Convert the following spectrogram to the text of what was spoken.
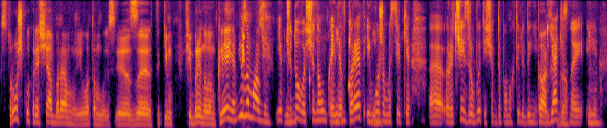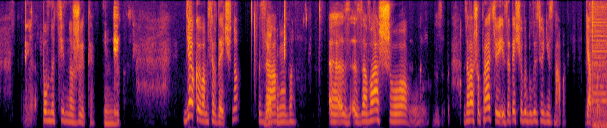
стружку хряща беремо, його там з, е, з таким фібриновим клеєм і замазуємо. Як чудово, що наука йде вперед, і можемо стільки е, речей зробити, щоб допомогти людині Так, да. якісно і е, повноцінно жити. Дякую вам сердечно за. Да. е, за, вашу, за вашу працю і за те, що ви були сьогодні з нами. Дякую.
